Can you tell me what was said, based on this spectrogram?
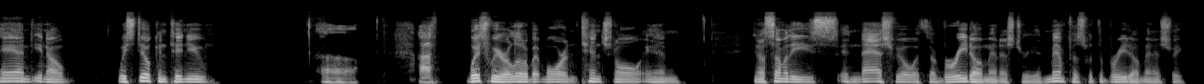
And, you know, we still continue uh, I wish we were a little bit more intentional in, you know, some of these in Nashville with the burrito ministry and Memphis with the burrito ministry,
